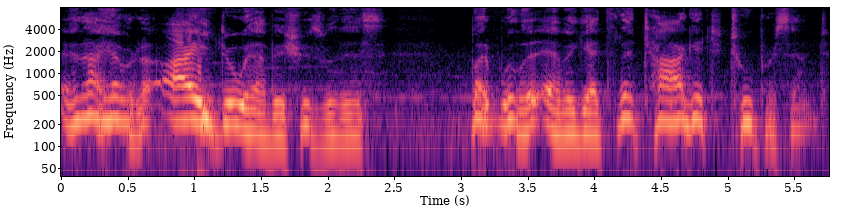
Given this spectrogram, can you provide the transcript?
and I have, I do have issues with this, but will it ever get to the target 2%?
